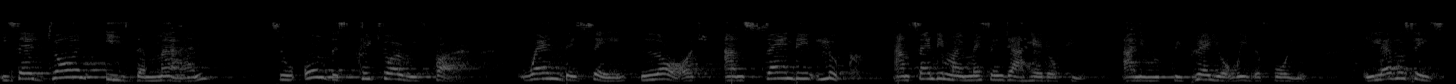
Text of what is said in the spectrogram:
He said, John is the man to whom the scripture refer when they say, Lord, I'm sending, look, I'm sending my messenger ahead of you, and he will prepare your way before you. 11 says,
